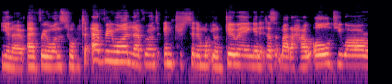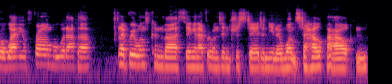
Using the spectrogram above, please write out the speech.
you know everyone's talking to everyone and everyone's interested in what you're doing and it doesn't matter how old you are or where you're from or whatever everyone's conversing and everyone's interested and you know wants to help out and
